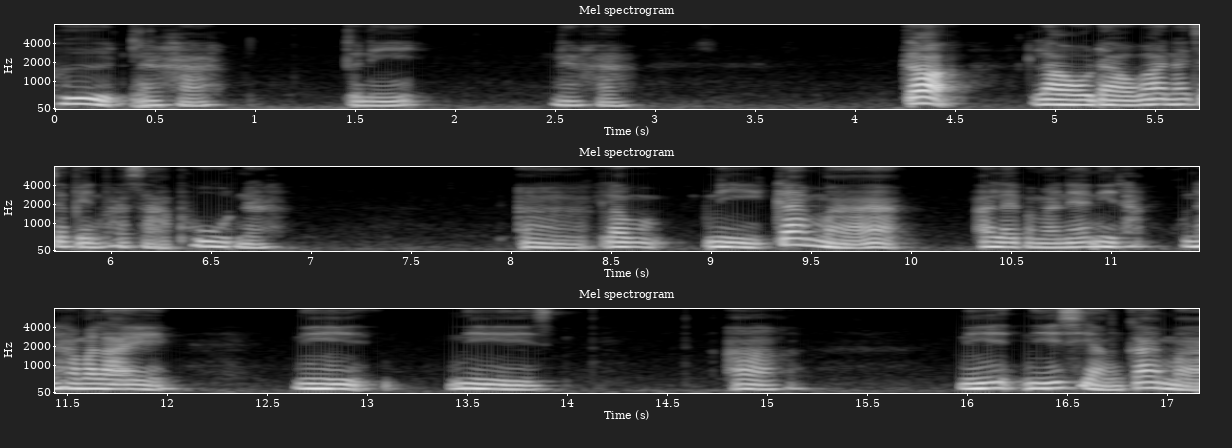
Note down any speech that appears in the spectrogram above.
พืชนะคะ ตัวนี้นะคะ ก็เราเดาว่าน่าจะเป็นภาษาพูดนะ เออเราหนีก้านหมา อะไรประมาณนี้นี่คุณทำอะไร นี่นี่อ่านี้นี้เสียงก้าหมา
